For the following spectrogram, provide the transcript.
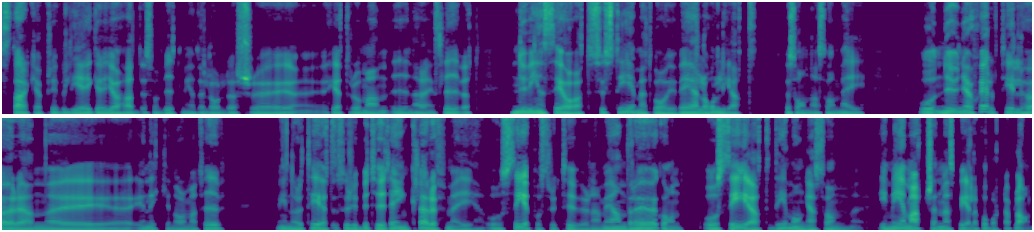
starka privilegier jag hade som vit medelålders eh, heteroman i näringslivet. Nu inser jag att systemet var ju väloljat för sådana som mig. Och nu när jag själv tillhör en, eh, en icke-normativ minoritet så är det betydligt enklare för mig att se på strukturerna med andra ögon och se att det är många som är med i matchen men spelar på bortaplan.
